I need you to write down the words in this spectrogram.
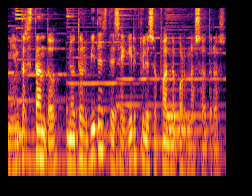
Mientras tanto, no te olvides de seguir filosofando por nosotros.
